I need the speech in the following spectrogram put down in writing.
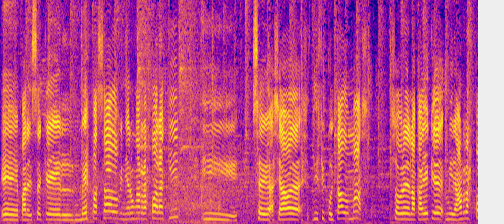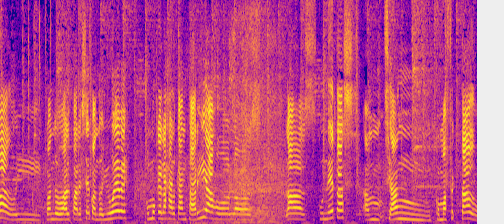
eh, parece que el mes pasado vinieron a raspar aquí y se, ha dificultado más sobre la calle que, mire, han raspado y cuando al parecer cuando llueve, como que las alcantarillas o las cunetas se han como afectado,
